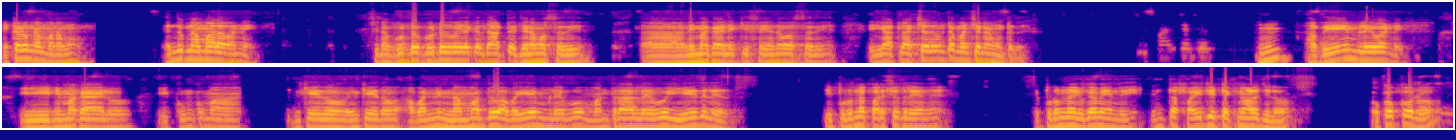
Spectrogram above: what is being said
ఎక్కడున్నాం మనము? ఎందుకు నమ్మాలి అవన్నీ? చిన్న గుడ్డు గుడ్డు మీదకి దాటితే జ్వరం వస్తుంది. నిమ్మకాయ లెక్కిస్తే ఏదో వస్తుంది. ఇక అట్లా వచ్చేది ఉంటే మంచిగానే ఉంటుంది. అవేం లేవండి. ఈ నిమ్మకాయలు ఈ కుంకుమ ఇంకేదో ఇంకేదో అవన్నీ నమ్మద్దు అవి ఏం లేవు మంత్రాలు లేవు ఏది లేదు. ఇప్పుడున్న పరిస్థితులు ఏంది? ఇప్పుడున్న యుగం ఏంది? ఇంత ఫైవ్ జీ టెక్నాలజీలో ఒక్కొక్కరు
